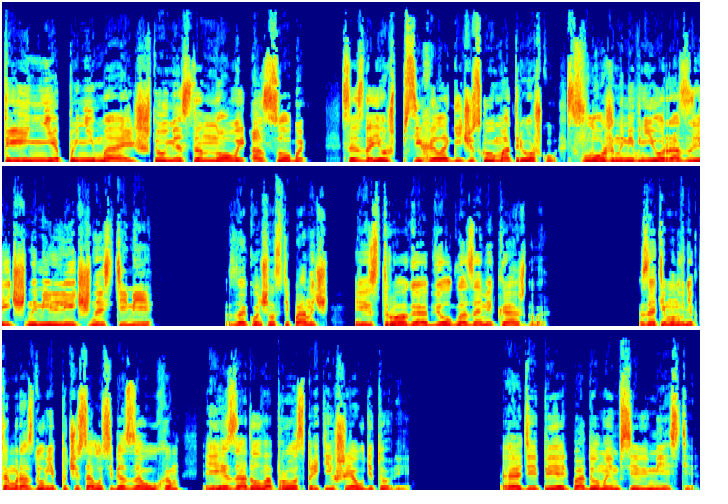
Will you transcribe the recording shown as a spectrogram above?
ты не понимаешь, что вместо новой особы создаешь психологическую матрешку сложенными в нее различными личностями. Закончил Степаныч и строго обвел глазами каждого. Затем он в некотором раздумье почесал у себя за ухом и задал вопрос притихшей аудитории. А теперь подумаем все вместе.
